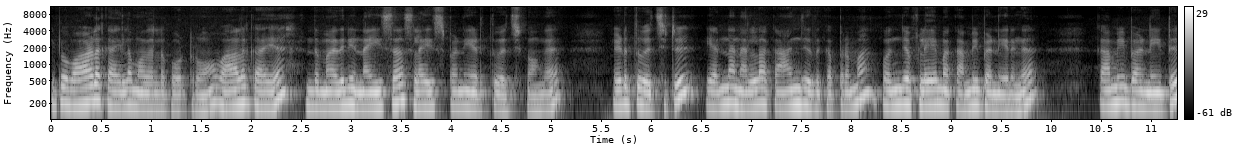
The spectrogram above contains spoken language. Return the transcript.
இப்போ வாழைக்காயில் முதல்ல போட்டுருவோம். வாழைக்காயை இந்த மாதிரி நைஸாக ஸ்லைஸ் பண்ணி எடுத்து வச்சுக்கோங்க. எடுத்து வச்சுட்டு எண்ணெய் நல்லா காஞ்சதுக்கப்புறமா கொஞ்சம் ஃப்ளேமை கம்மி பண்ணிடுங்க கம்மி பண்ணிவிட்டு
